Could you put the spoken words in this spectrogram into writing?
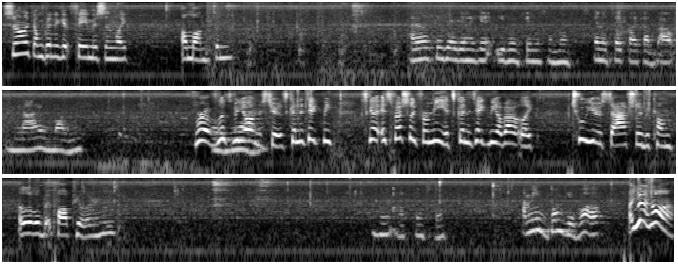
It's not like I'm gonna get famous in like a month. And I don't think they're gonna get even famous in a month. It's gonna take like about nine months. Bro, let's be honest here. It's gonna take me, it's gonna, especially for me, it's gonna take me about like two years to actually become a little bit popular. Hmm? Mhm, I think so. I mean, don't give up. Uh, yeah, no,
